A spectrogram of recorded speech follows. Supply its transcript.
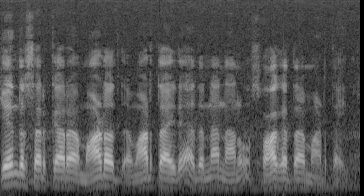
ಕೇಂದ್ರ ಸರ್ಕಾರ ಮಾಡೋ ಮಾಡ್ತಾ ಇದೆ, ಅದನ್ನು ನಾನು ಸ್ವಾಗತ ಮಾಡ್ತಾ ಇದ್ದೀನಿ.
